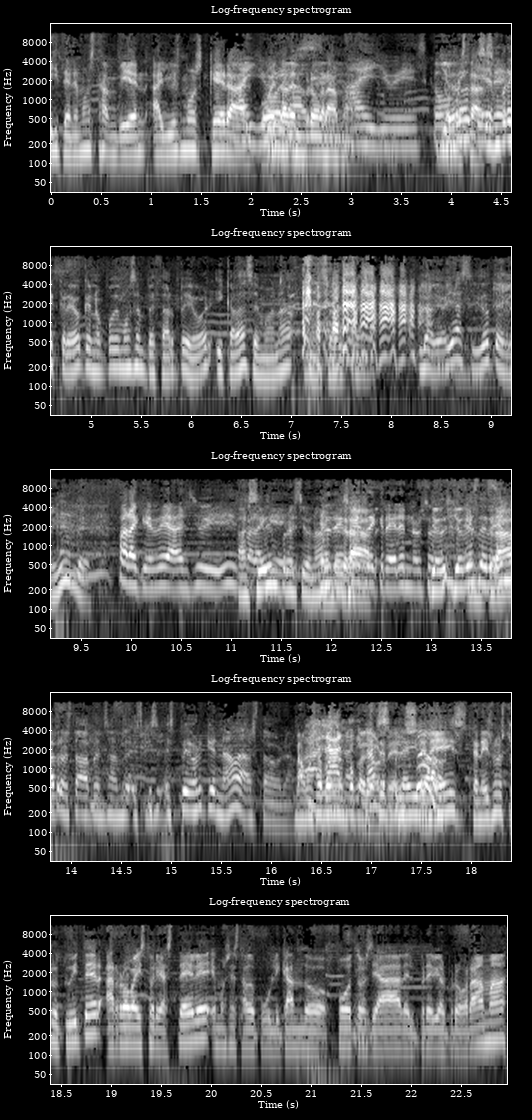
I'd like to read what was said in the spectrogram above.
Y tenemos también a Luis Mosquera, Ay, el poeta Luis. del programa. Ay, Luis, ¿cómo ¿Cómo Yo estás? siempre creo que no podemos empezar peor y cada semana me. Lo de hoy ha sido terrible. Para que veas, Luis. Ha para sido que impresionante. No dejes de creer en Yo, nosotros. yo desde Entrar- dentro estaba pensando, es que es, es peor que nada hasta ahora. Vamos a Ala, poner un no poco de digas orden. eso. Tenéis, tenéis nuestro Twitter, arroba historias tele. Hemos estado publicando fotos ya del previo al programa.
